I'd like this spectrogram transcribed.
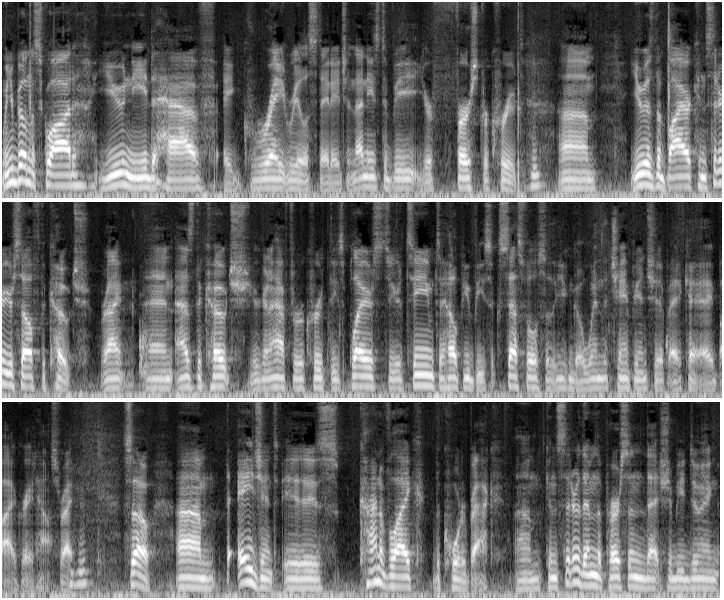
When you're building a squad, you need to have a great real estate agent. That needs to be your first recruit. Um, you, as the buyer, consider yourself the coach, right? And as the coach, you're going to have to recruit these players to your team to help you be successful so that you can go win the championship, aka buy a great house, right? So, um, the agent is kind of like the quarterback. Um, consider them the person that should be doing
